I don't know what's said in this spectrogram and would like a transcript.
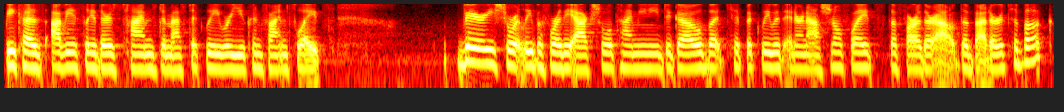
because obviously, there's times domestically where you can find flights very shortly before the actual time you need to go. But typically, with international flights, the farther out, the better to book.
